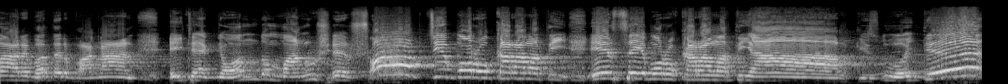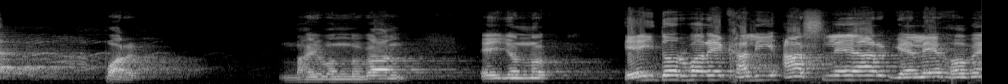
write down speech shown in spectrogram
মারেফতের বাগান, এইটা একজন অন্ধ মানুষের সবচেয়ে বড় কারামাতি। এর চেয়ে বড় কারামাতি আর কিছু হইতে পারে ভাই বন্ধুগণ এই জন্য এই দরবারে খালি আসলে আর গেলে হবে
